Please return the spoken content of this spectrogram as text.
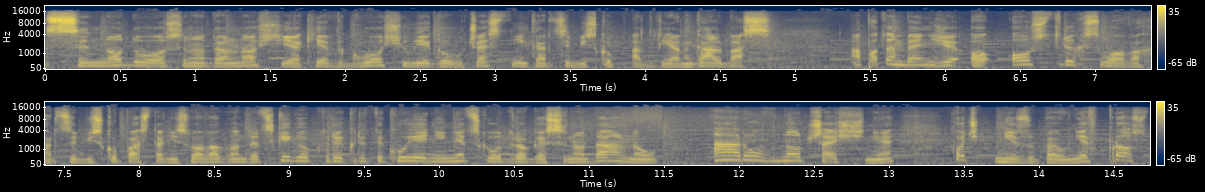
synodu o synodalności, jakie wygłosił jego uczestnik arcybiskup Adrian Galbas. A potem będzie o ostrych słowach arcybiskupa Stanisława Gondeckiego, który krytykuje niemiecką drogę synodalną, a równocześnie, choć niezupełnie wprost,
